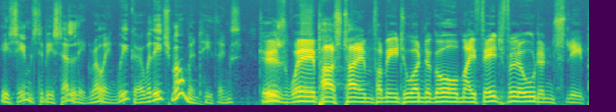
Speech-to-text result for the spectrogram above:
He seems to be steadily growing weaker with each moment, he thinks. Tis way past time for me to undergo my fateful Odin sleep,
